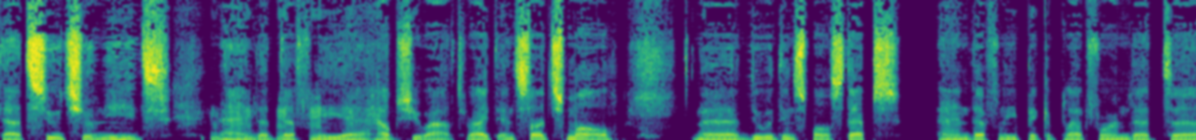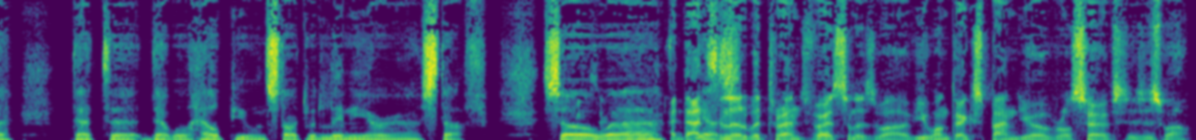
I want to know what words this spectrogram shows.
that suits your needs and that definitely uh, helps you out, right? And start small, uh, do it in small steps and definitely pick a platform that uh, that uh, that will help you and start with linear uh, stuff. So uh, and that's yes. a little bit transversal as well if you want to expand your overall services as well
